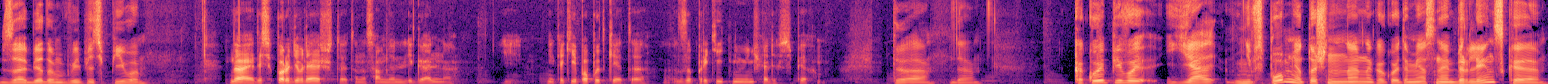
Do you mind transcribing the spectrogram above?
за обедом выпить пиво. Да, я до сих пор удивляюсь, что это на самом деле легально. Никакие попытки это запретить не увенчались успехом. Да, да. Какое пиво я не вспомню, точно, наверное, какое-то местное берлинское.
